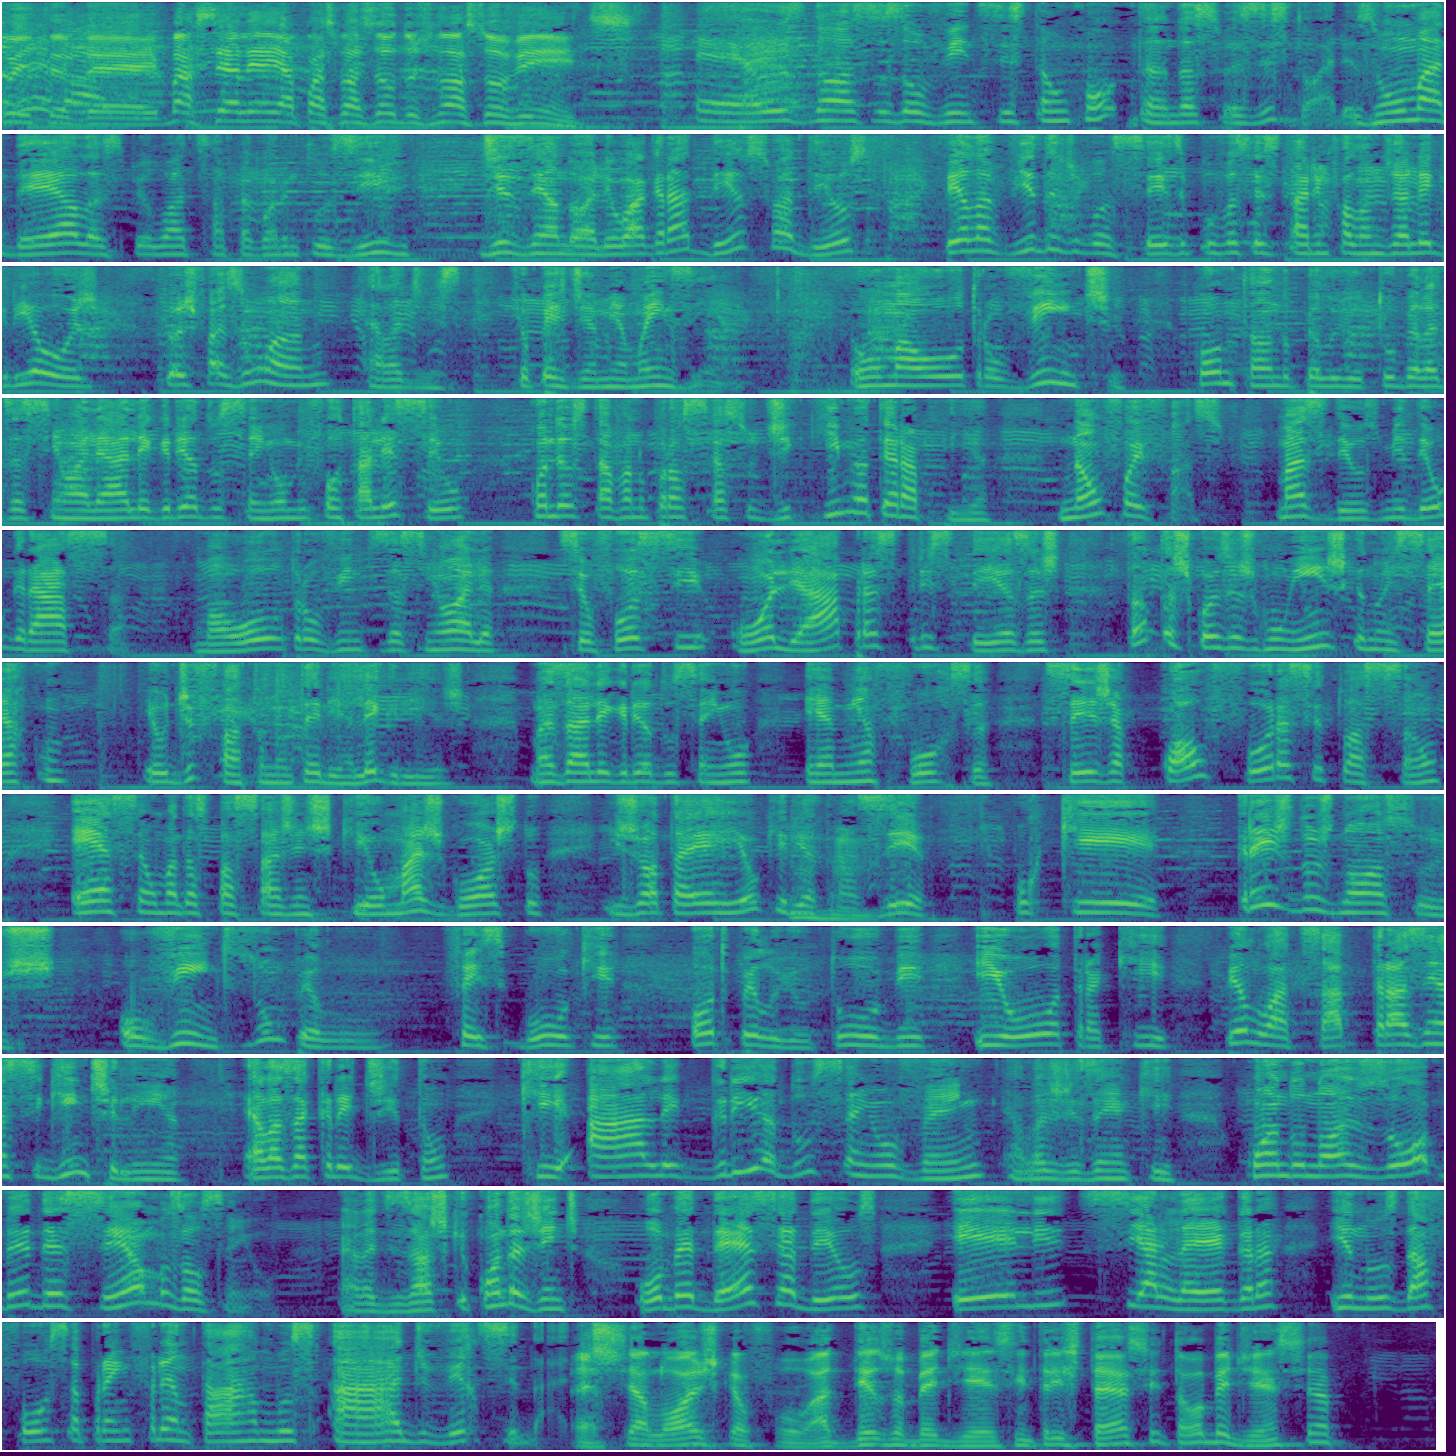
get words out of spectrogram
Muito bem. Marcelo, e aí a participação dos nossos ouvintes? É, os nossos ouvintes estão contando as suas histórias. Uma delas, pelo WhatsApp agora, inclusive, dizendo: Olha, eu agradeço a Deus pela vida de vocês e por vocês estarem falando de alegria hoje. Porque hoje faz um ano, ela diz, que eu perdi a minha mãezinha. Uma outra ouvinte, contando pelo YouTube, ela diz assim: Olha, a alegria do Senhor me fortaleceu quando eu estava no processo de quimioterapia. Não foi fácil, mas Deus me deu graça. Uma outra ouvinte diz assim: olha, se eu fosse olhar para as tristezas, tantas coisas ruins que nos cercam, eu de fato não teria alegrias. Mas a alegria do Senhor é a minha força, seja qual for a situação. Essa é uma das passagens que eu mais gosto. E JR, eu queria trazer, porque três dos nossos ouvintes, um pelo Facebook, outro pelo YouTube e outra aqui pelo WhatsApp, trazem a seguinte linha. Elas acreditam que a alegria do Senhor vem, elas dizem aqui, quando nós obedecemos ao Senhor. Ela diz: acho que quando a gente obedece a Deus, ele se alegra e nos dá força para enfrentarmos a adversidade. É, se a lógica for a desobediência entristece, então a obediência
